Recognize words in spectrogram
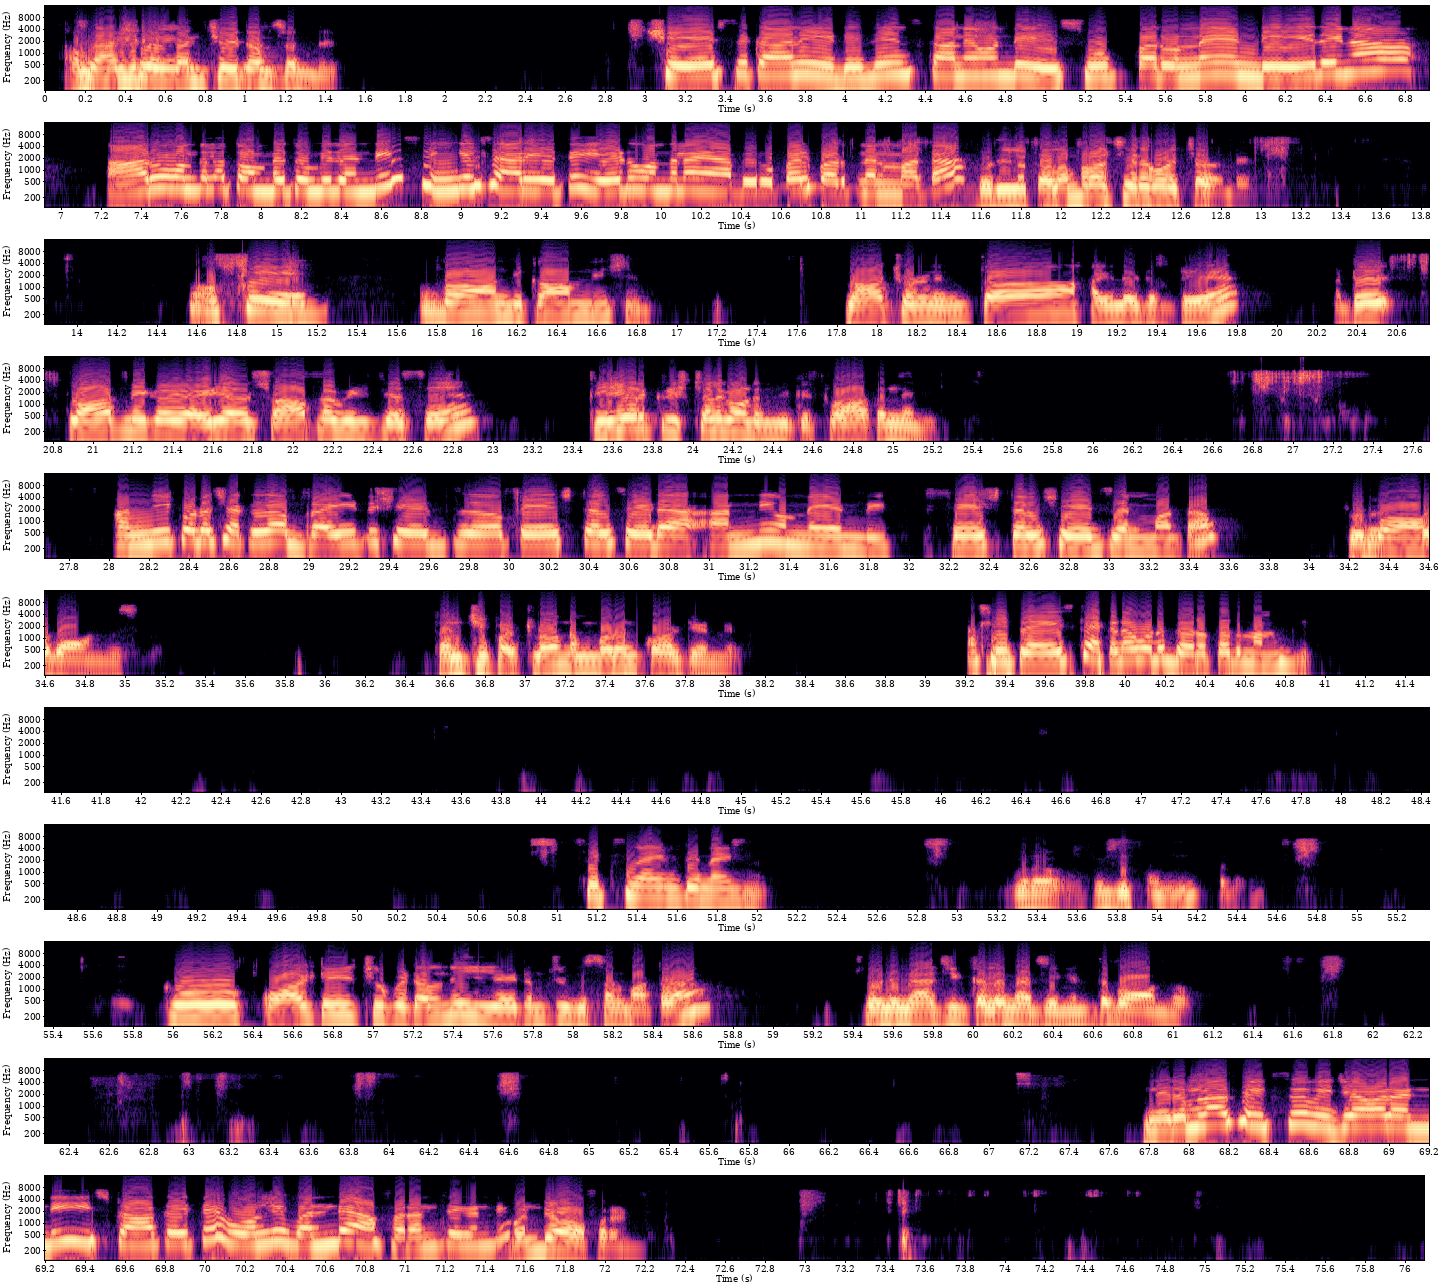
కంచి ఐటమ్స్ అండి. షేడ్స్ కానీ డిజైన్స్ కానివ్వండి సూపర్ ఉన్నాయండి. ఏదైనా ఆరు వందల తొంభై తొమ్మిది అండి. సింగిల్ శారీ అయితే ఏడు వందల యాభై రూపాయలు పడుతుంది అనమాట చీర కూడా ఇచ్చారండి. ఓకే. బాగుంది కాంబినేషన్. క్లాత్ చూడండి ఎంత హైలైట్ అంటే అంటే క్లాత్ మీకు ఐడియా షాప్లో విజిట్ చేస్తే క్లియర్ క్రిస్టల్గా ఉంటుంది మీకు క్లాత్ అనేది. అన్ని కూడా చక్కగా బ్రైట్ షేడ్స్ పేస్టల్ షేడ్ అన్ని ఉన్నాయండి. పేస్టల్ షేడ్స్ అసలు. కంచి పట్లో నంబర్ వన్ క్వాలిటీ అండి. అసలు ఈ ప్రైస్కి ఎక్కడ కూడా దొరకదు మనకి. సిక్స్ నైన్టీ నైన్ మీకు క్వాలిటీ చూపెట్టాలని ఈ ఐటమ్ చూపిస్తాను అనమాట చూడండి మ్యాచింగ్ కలర్ మ్యాచింగ్ ఎంత బాగుందో. నిర్మలా సిల్క్స్ విజయవాడ అండి. ఈ స్టాక్ అయితే ఓన్లీ వన్ డే ఆఫర్ అంతేకండి వన్ డే ఆఫర్ అండి.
